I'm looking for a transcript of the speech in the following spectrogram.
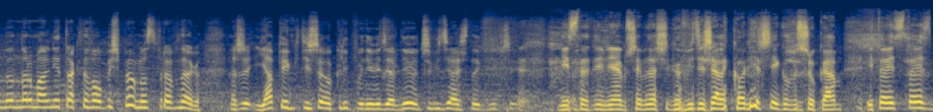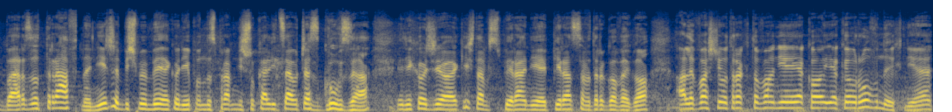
no, normalnie traktowałbyś pełnosprawnego. Znaczy, ja piękniejszego klipu nie wiedziałem, nie wiem, czy widziałeś ten klip, czy... Niestety nie miałem przyjemności go widzieć, ale koniecznie go wyszukam i to jest, to jest bardzo trafne. Nie, żebyśmy my jako niepełnosprawni szukali cały czas guza, nie chodzi o jakieś tam wspieranie piractwa drogowego, ale właśnie o traktowanie jako, jako równych, nie?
